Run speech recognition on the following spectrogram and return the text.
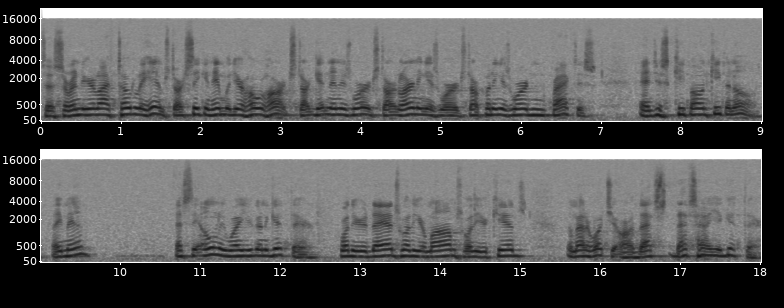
to surrender your life totally to Him. Start seeking Him with your whole heart. Start getting in His Word. Start learning His Word. Start putting His Word into practice. And just keep on keeping on. Amen? That's the only way you're going to get there. Whether you're dads, whether you're moms, whether you're kids, no matter what you are, that's, that's how you get there.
